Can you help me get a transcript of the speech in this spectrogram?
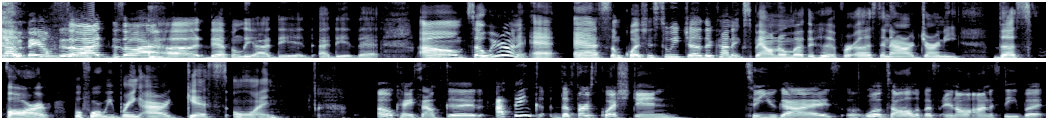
Not a damn good. so. I so I uh, definitely I did I did that. Um, so we're gonna a- ask some questions to each other, kind of expound on motherhood for us and our journey thus far before we bring our guests on. Okay, sounds good. I think the first question to you guys, uh, well, to all of us in all honesty, but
